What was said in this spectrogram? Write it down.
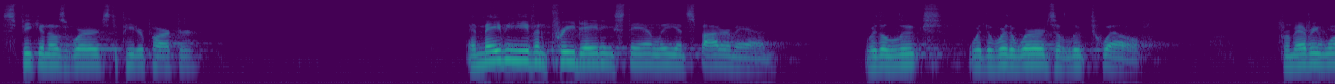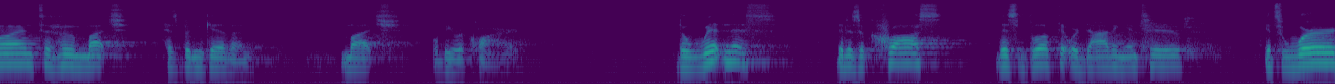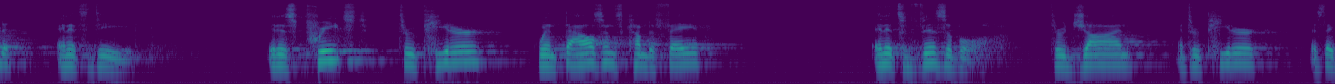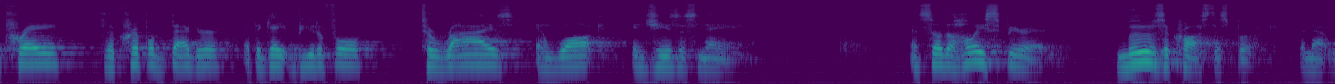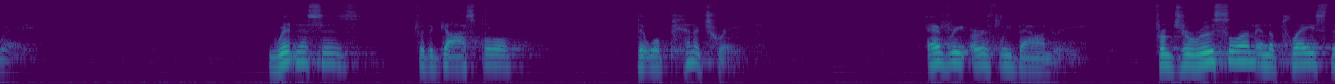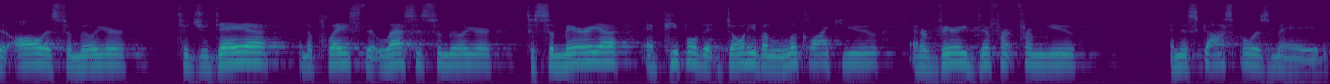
speaking those words to Peter Parker. And maybe even predating Stan Lee and Spider Man, where the Luke's were the, were the words of Luke 12 From everyone to whom much has been given, much will be required. The witness that is across this book that we're diving into, its word and its deed. It is preached through Peter when thousands come to faith, and it's visible through John and through Peter as they pray for the crippled beggar at the gate beautiful to rise and walk in Jesus' name. And so the Holy Spirit moves across this book in that way. Witnesses for the gospel that will penetrate every earthly boundary. From Jerusalem in the place that all is familiar to Judea and the place that less is familiar, to Samaria and people that don't even look like you, and are very different from you. And this gospel is made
